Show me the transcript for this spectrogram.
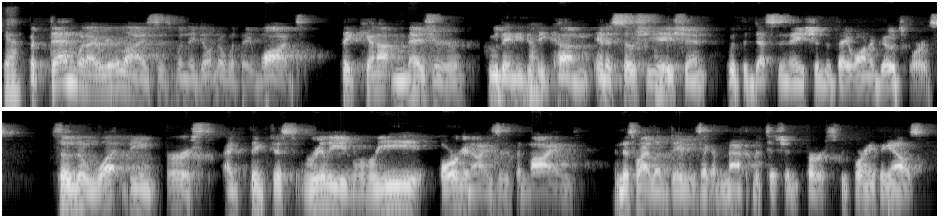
Yeah. But then what I realized is when they don't know what they want, they cannot measure who they need to become in association with the destination that they want to go towards. So the what being first, I think just really reorganizes the mind. And that's why I love David. He's like a mathematician first before anything else.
